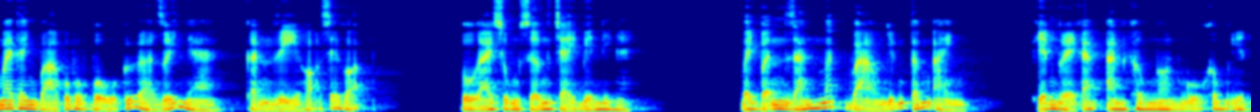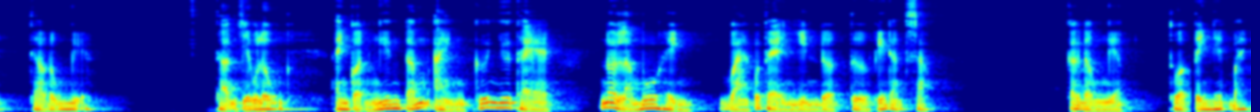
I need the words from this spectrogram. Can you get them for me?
Mai Thanh bảo cô phục vụ cứ ở dưới nhà, Cần gì họ sẽ gọi. Cô gái sung sướng chạy biến đi ngay. Bạch vẫn dán mắt vào những tấm ảnh, Khiến người khác ăn không ngon, ngủ không yên, Theo đúng nghĩa. Thậm chí lúc, Anh còn nghiêng tấm ảnh cứ như thể Nó là mô hình và có thể nhìn được từ phía đằng sau. Các đồng nghiệp Thuộc tính hết bách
